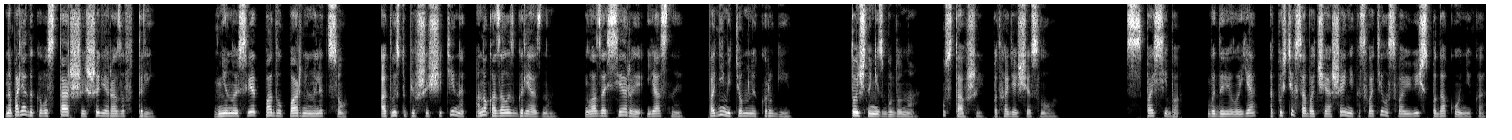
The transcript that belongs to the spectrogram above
на порядок его старше и шире раза в три. Дневной свет падал парню на лицо. От выступившей щетины оно казалось грязным. Глаза серые, ясные, под ними темные круги. Точно не с будуна. Уставший, подходящее слово. «Спасибо», – выдавила я, отпустив собачий ошейник и схватила свою вещь с подоконника,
